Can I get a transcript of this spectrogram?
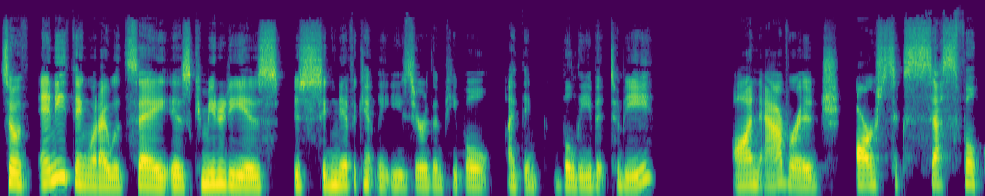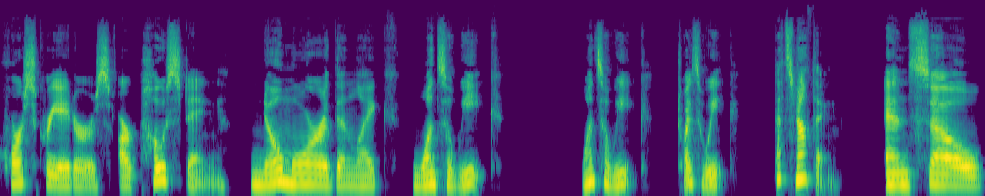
So if anything, what I would say is community is is significantly easier than people I think believe it to be. On average, our successful course creators are posting no more than like once a week. Once a week, twice a week. That's nothing. And so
